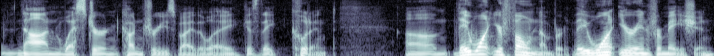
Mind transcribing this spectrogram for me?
non Western countries, by the way, because they couldn't. Um, they want your phone number, they want your information,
